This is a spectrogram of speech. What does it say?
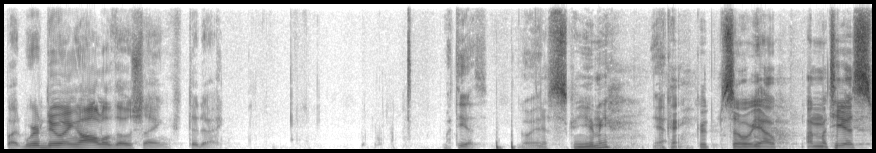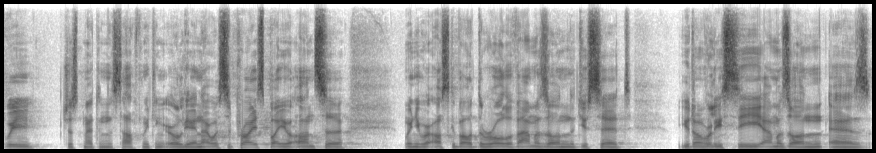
But we're doing all of those things today. Matthias, go ahead. Yes, can you hear me? Yeah. Okay, good. So yeah, I'm Matthias. We just met in the staff meeting earlier, and I was surprised by your answer when you were asked about the role of Amazon, that you said you don't really see Amazon as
